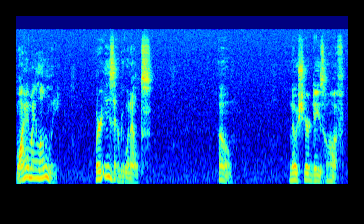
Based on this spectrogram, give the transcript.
Why am I lonely? Where is everyone else? Oh, no shared days off.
